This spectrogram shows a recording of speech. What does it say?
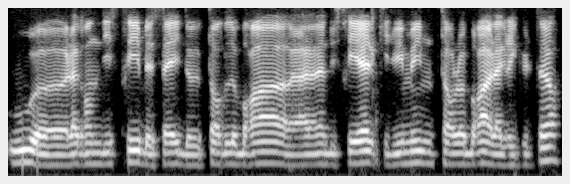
où euh, la grande distrib essaye de tordre le bras à l'industriel qui lui-même tord le bras à l'agriculteur,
